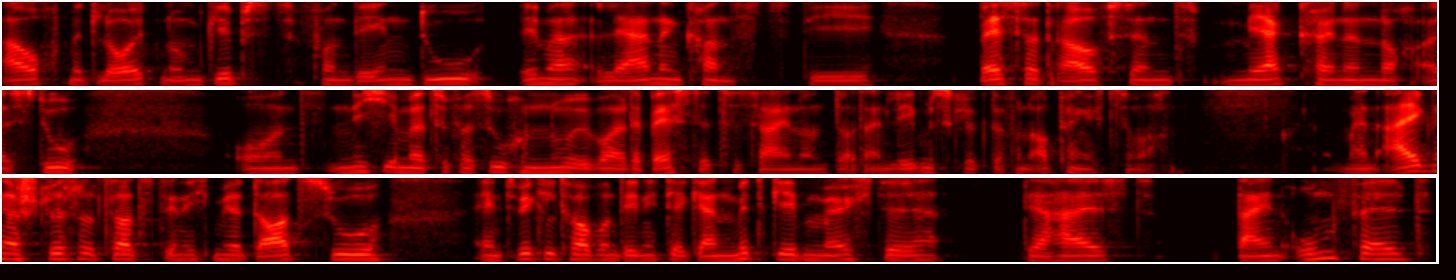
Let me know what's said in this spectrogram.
auch mit Leuten umgibst, von denen du immer lernen kannst, die besser drauf sind, mehr können noch als du und nicht immer zu versuchen, nur überall der Beste zu sein und dort ein Lebensglück davon abhängig zu machen. Mein eigener Schlüsselsatz, den ich mir dazu entwickelt habe und den ich dir gern mitgeben möchte, der heißt, dein Umfeld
